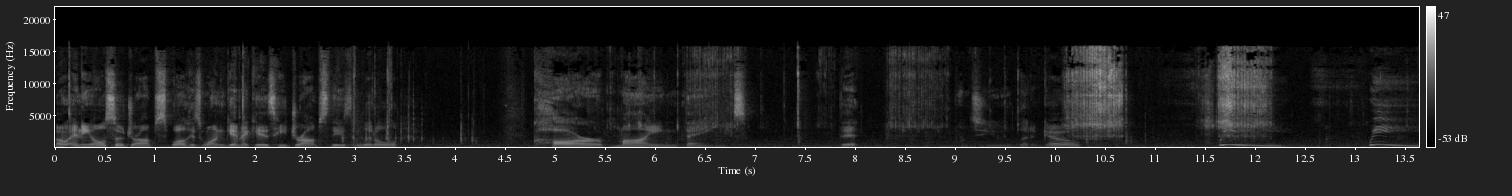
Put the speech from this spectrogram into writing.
Oh, and he also drops, well, his one gimmick is he drops these little car mine things that once you let it go, whee, whee.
